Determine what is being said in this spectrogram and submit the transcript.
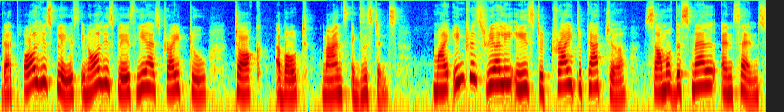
that all his plays in all his plays he has tried to talk about man's existence. My interest really is to try to capture some of the smell and sense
